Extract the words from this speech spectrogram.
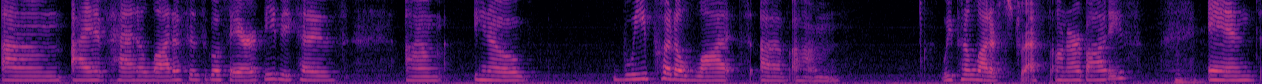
Um, I have had a lot of physical therapy because, um, you know, we put a lot of um, we put a lot of stress on our bodies, and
